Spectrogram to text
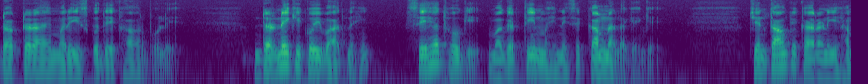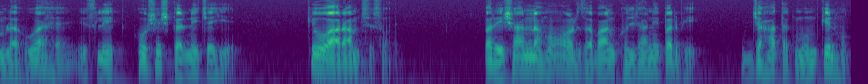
डॉक्टर आए, मरीज़ को देखा और बोले, डरने की कोई बात नहीं, सेहत होगी, मगर तीन महीने से कम न लगेंगे। चिंताओं के कारण ये हमला हुआ है, इसलिए कोशिश करनी चाहिए कि वो आराम से सोएँ। परेशान न हों और जबान खुल जाने पर भी, जहाँ तक मुमकिन हो,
